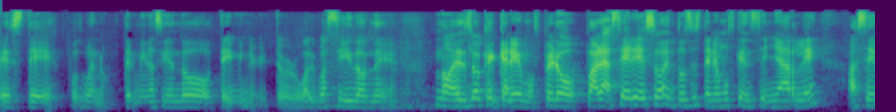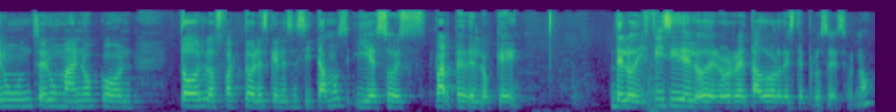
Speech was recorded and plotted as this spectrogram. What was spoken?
este, pues bueno, termina siendo Terminator o algo así, donde no es lo que queremos. Pero para hacer eso, entonces tenemos que enseñarle a ser un ser humano con todos los factores que necesitamos y eso es parte de lo que de lo difícil, de lo, de lo retador de este proceso, ¿no?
